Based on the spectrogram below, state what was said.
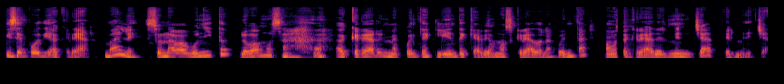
y se podía crear, vale, sonaba bonito, lo vamos a, crear en la cuenta del cliente que habíamos creado la cuenta, vamos a crear el mini chat, el mini chat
